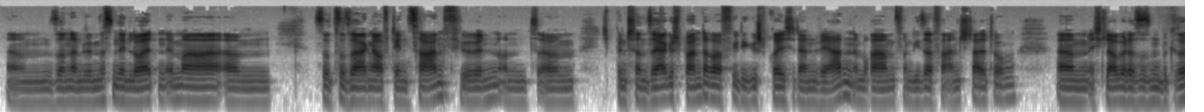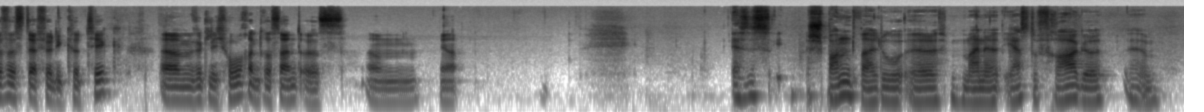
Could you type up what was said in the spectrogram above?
ähm, sondern wir müssen den Leuten immer ähm, sozusagen auf den Zahn fühlen. Und ähm, ich bin schon sehr gespannt darauf, wie die Gespräche dann werden im Rahmen von dieser Veranstaltung. Ähm, ich glaube, dass es ein Begriff ist, der für die Kritik ähm, wirklich hochinteressant ist. Ähm, ja. Es ist spannend, weil du äh, meine erste Frage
